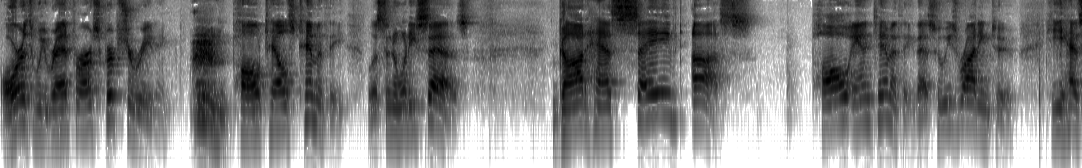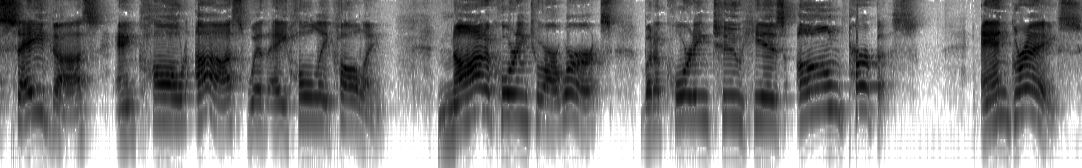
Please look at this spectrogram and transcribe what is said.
Or as we read for our scripture reading, Paul tells Timothy, listen to what he says. God has saved us. Paul and Timothy, that's who he's writing to. He has saved us and called us with a holy calling, not according to our works, but according to his own purpose and grace.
